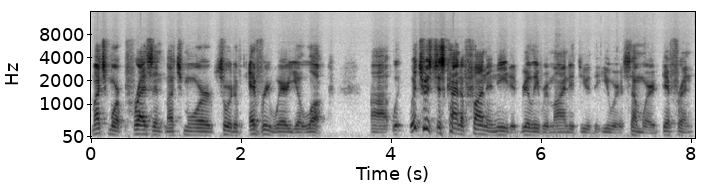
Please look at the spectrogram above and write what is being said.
much more present, much more sort of everywhere you look, uh, wh- which was just kind of fun and neat. It really reminded you that you were somewhere different.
